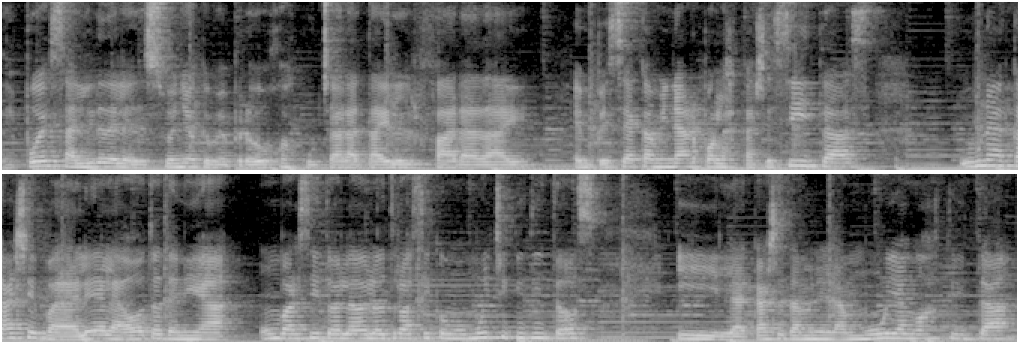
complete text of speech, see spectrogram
Después de salir del ensueño que me produjo escuchar a Tyler Faraday, empecé a caminar por las callecitas. Una calle paralela a la otra tenía un barcito al lado del otro, así como muy chiquititos, y la calle también era muy angostita.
